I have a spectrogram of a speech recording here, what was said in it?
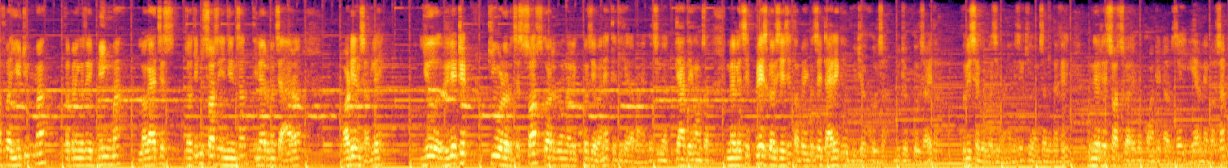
अथवा युट्युबमा तपाईँको चाहिँ बिङमा लगायत चाहिँ जति पनि सर्च इन्जिन छन् तिनीहरूमा चाहिँ आएर अडियन्सहरूले यो रिलेटेड किवर्डहरू चाहिँ सर्च गरेर उनीहरूले खोज्यो भने त्यतिखेर भनेपछि त्यहाँ देखाउँछ। उनीहरूले चाहिँ प्रेस गरिसकेपछि तपाईँको चाहिँ डाइरेक्ट यो भिडियो खुल्छ। भिडियो खुल्छ है त। खुलिसकेपछि चाहिँ के हुन्छ भन्दाखेरि उनीहरूले सर्च गरेको कन्टेन्टहरू चाहिँ हेर्ने गर्छन्।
